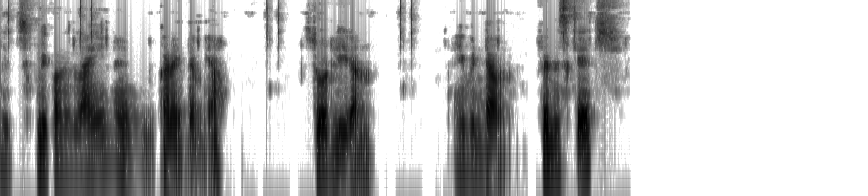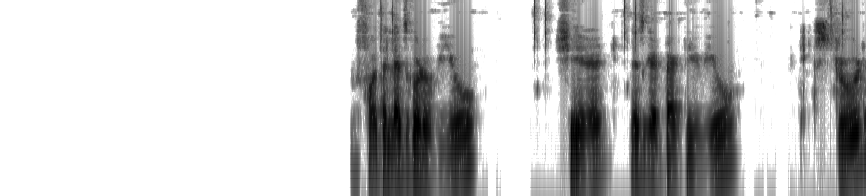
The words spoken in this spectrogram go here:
Let's click on the line and connect them yeah. It's totally done. Even down. Finish sketch before that let's go to view. Shaded. Let's get back the view. Extrude.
